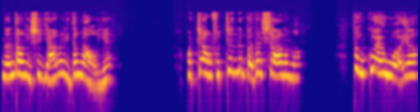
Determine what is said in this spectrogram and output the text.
难道你是衙门里的老爷？我丈夫真的把他杀了吗？”都怪我呀！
